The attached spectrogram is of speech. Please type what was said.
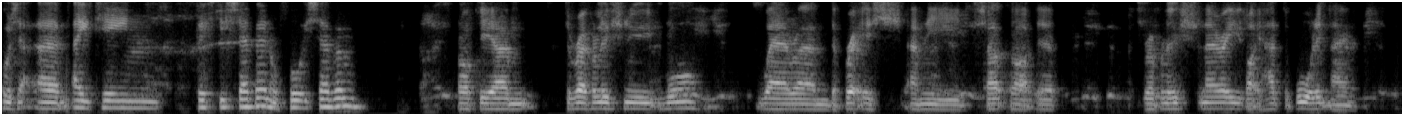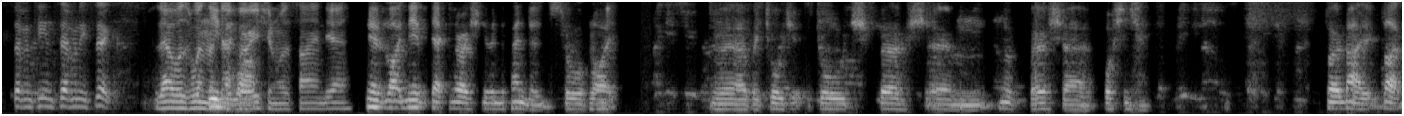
was it um, 1857 or 47 of the um, the Revolutionary War, where um, the British and the so- like the Revolutionary like had the war, didn't they? 1776. That was when the Either one. Declaration was signed. Yeah. Yeah, like near the Declaration of Independence, sort of like uh, with George George Bush, um, not Bush, uh, Washington. but no, like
